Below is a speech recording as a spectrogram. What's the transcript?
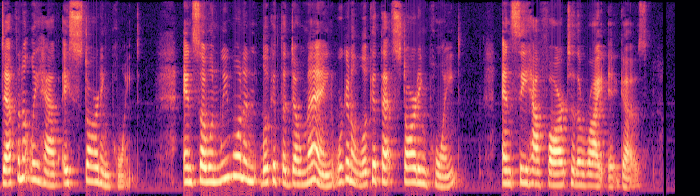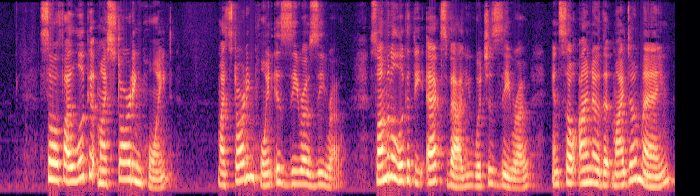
definitely have a starting point. And so when we want to look at the domain, we're going to look at that starting point and see how far to the right it goes. So if I look at my starting point, my starting point is 0, 0. So I'm going to look at the x value, which is 0, and so I know that my domain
